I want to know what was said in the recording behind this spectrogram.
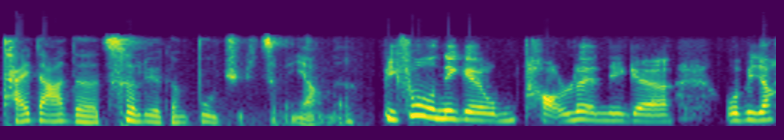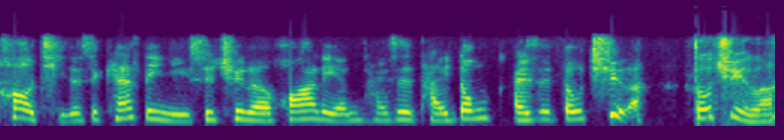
台达的策略跟布局怎么样呢？Before 那个我们讨论那个，我比较好奇的是，Kathy，你是去了花莲还是？台东还是都去了，都去了，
